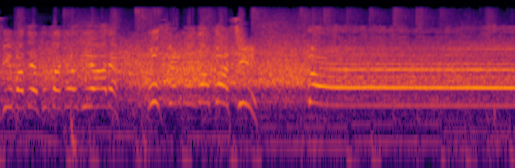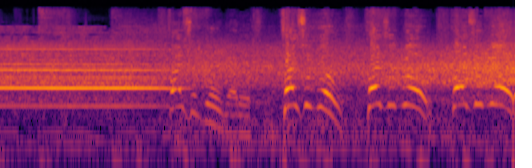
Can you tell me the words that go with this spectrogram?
Viva dentro da grande área, o Fernandão bate, gol! Faz o gol, garoto, faz o gol, faz o gol, faz o gol,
